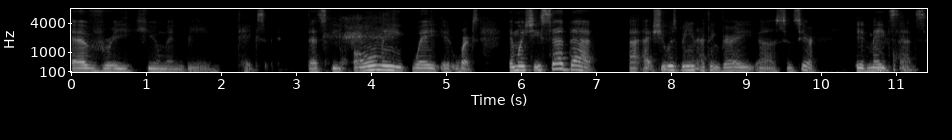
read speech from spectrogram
every human being takes it. That's the only way it works. And when she said that, uh, she was being, I think, very uh, sincere. It made sense.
